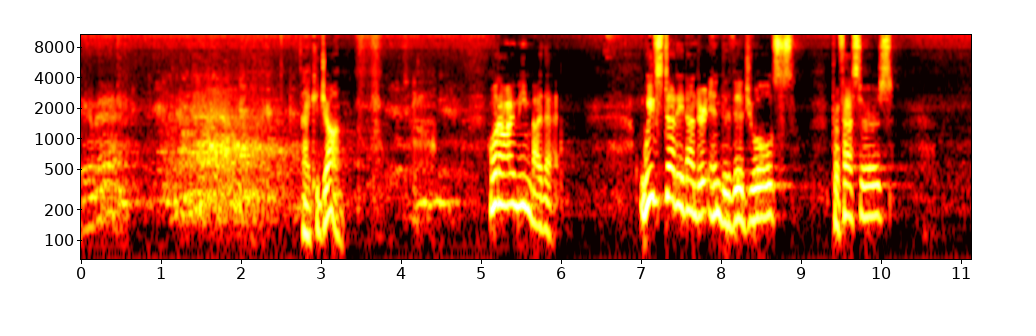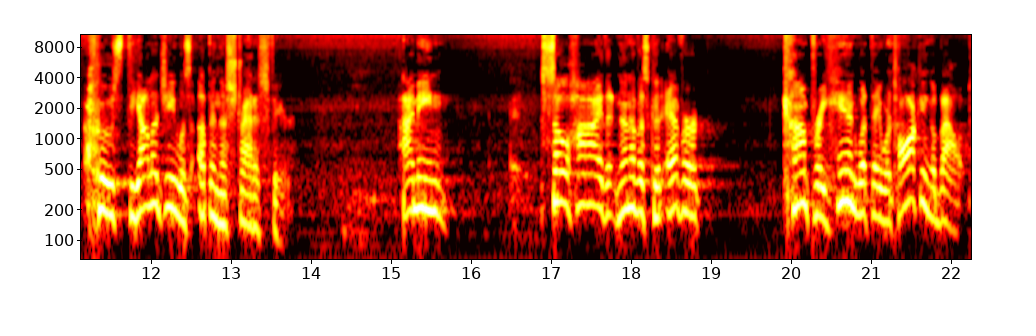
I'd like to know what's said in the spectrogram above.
Amen. Thank you, John. What do I mean by that? We've studied under individuals, professors, whose theology was up in the stratosphere. I mean, so high that none of us could ever comprehend what they were talking about.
